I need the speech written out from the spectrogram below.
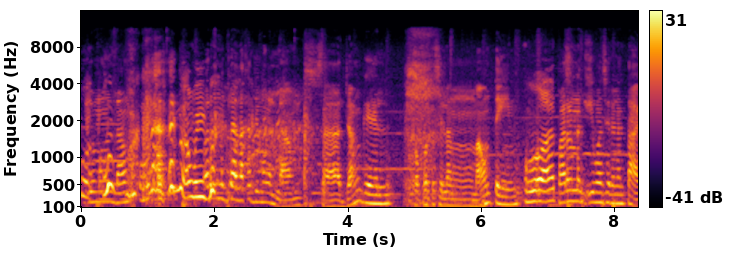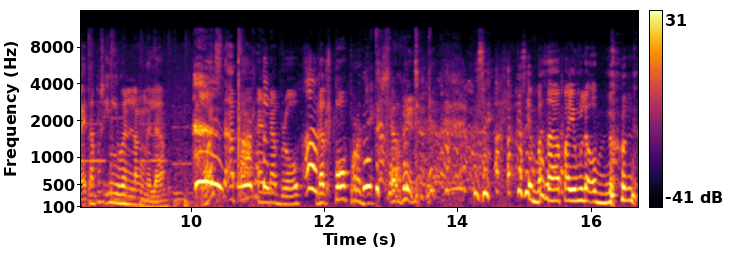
yung mga lamb. Amoy Parang naglalakad yung mga lambs sa jungle. Papunta silang mountain. What? Parang nag-iwan sila ng tae, tapos iniwan lang nila. Once naapakan na bro, nagpo-project siya. kasi, kasi basa pa yung loob nun.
